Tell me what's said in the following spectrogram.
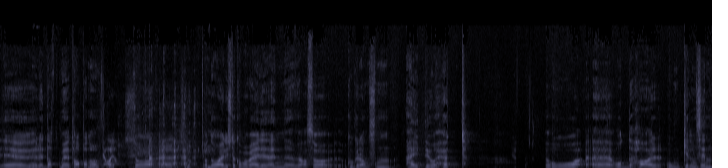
jeg er redd at vi taper nå. ja, ja. Så, og da har jeg lyst til å komme med en, en Altså, konkurransen heter jo Høtt. Og eh, Odd har onkelen sin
